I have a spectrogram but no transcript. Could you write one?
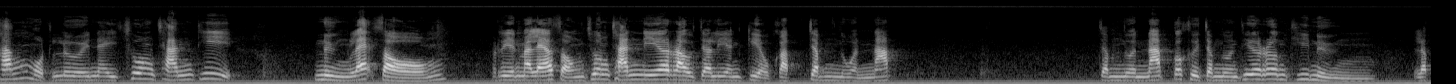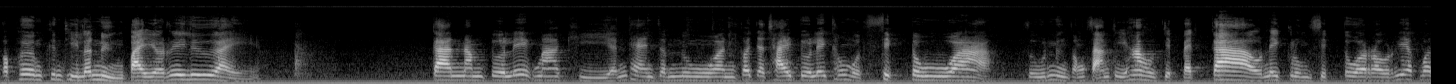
ทั้งหมดเลยในช่วงชั้นที่ 1 และ 2 เรียนมาแล้วสองช่วงชั้นนี้เราจะเรียนเกี่ยวกับจำนวนนับจำนวนนับก็คือจำนวนที่เริ่มที่หนึ่งแล้วก็เพิ่มขึ้นทีละหนึ่งไปเรื่อยๆ การนำตัวเลขมาเขียนแทนจำนวนก็จะใช้ตัวเลขทั้งหมด 10 ตัว 0 1 2 3 4 5 6 7 8 9 ในกลุ่ม 10 ตัวเราเรียกว่า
